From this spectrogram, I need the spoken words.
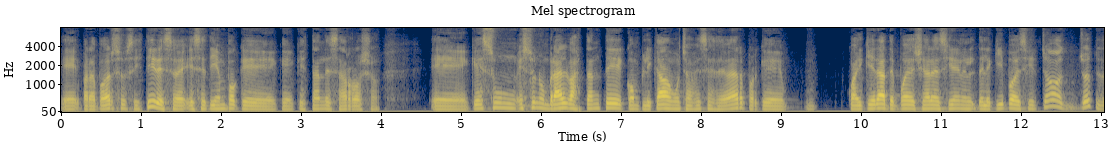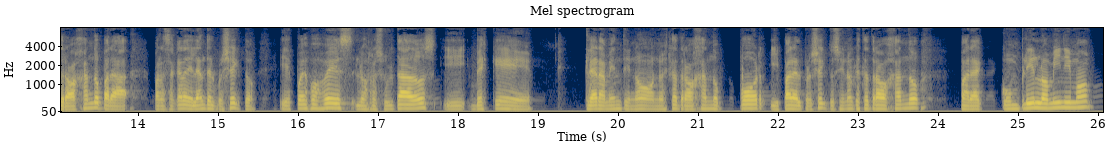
eh, para poder subsistir ese, tiempo que, está en desarrollo. Eh, que es un, es un umbral bastante complicado muchas veces de ver porque cualquiera te puede llegar a decir en el, del equipo, decir, yo, yo estoy trabajando para, para sacar adelante el proyecto. Y después vos ves los resultados y ves que claramente no, no está trabajando por y para el proyecto, sino que está trabajando para cumplir lo mínimo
